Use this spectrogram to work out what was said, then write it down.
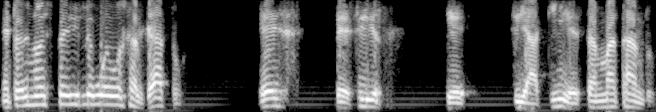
Entonces no es pedirle huevos al gato, es decir que si aquí están matando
